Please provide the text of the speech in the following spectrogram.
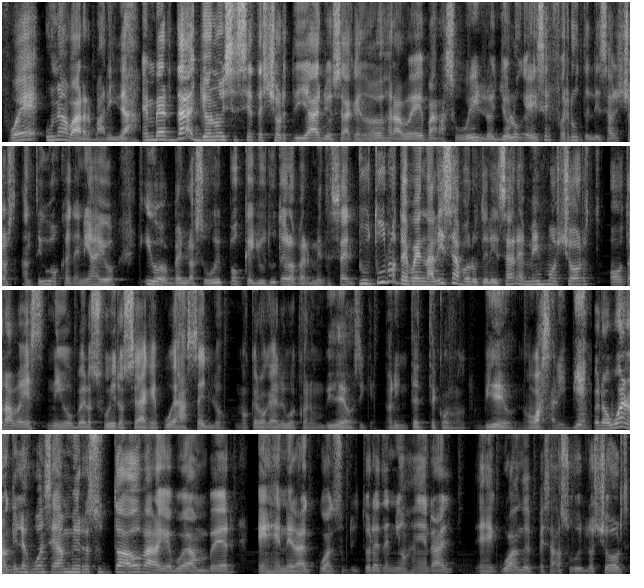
fue una barbaridad. En verdad, yo no hice 7 shorts diarios, o sea que no los grabé para subirlos. Yo lo que hice fue reutilizar shorts antiguos que tenía yo y volverlos a subir porque YouTube te lo permite hacer. YouTube no te penaliza por utilizar el mismo short otra vez ni volverlo a subir, o sea que puedes hacerlo. No creo que lo igual con un video, así que no lo intentes con otro video, no va a salir bien. Pero bueno, aquí les voy a enseñar mis resultados para que puedan ver en general cuántos suscriptores he tenido en general, desde cuándo he empezado a subir los shorts,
